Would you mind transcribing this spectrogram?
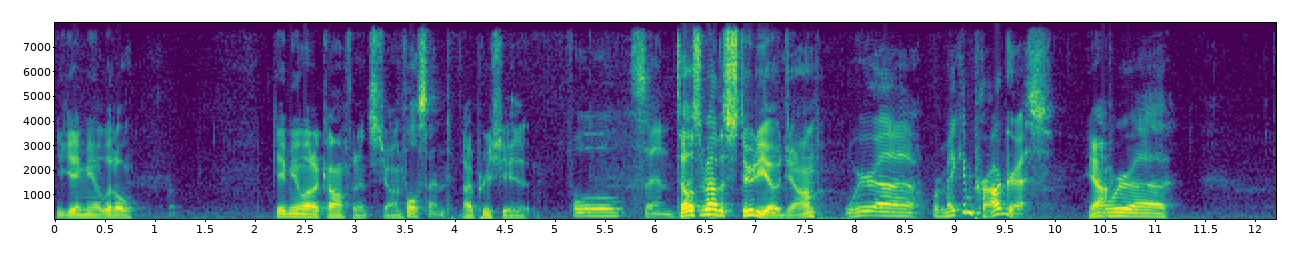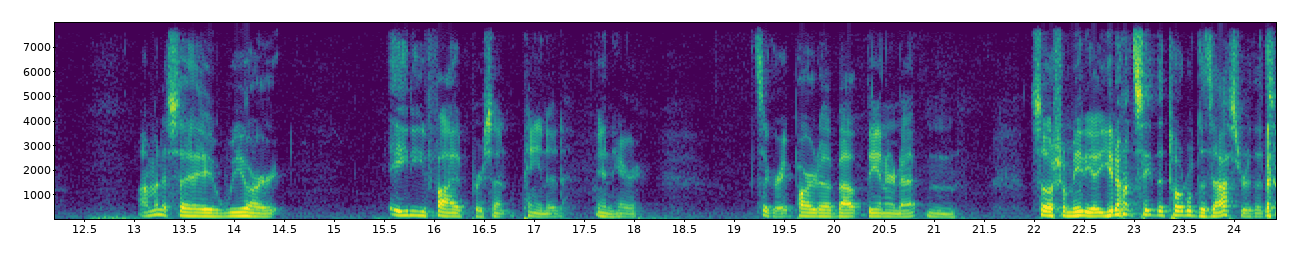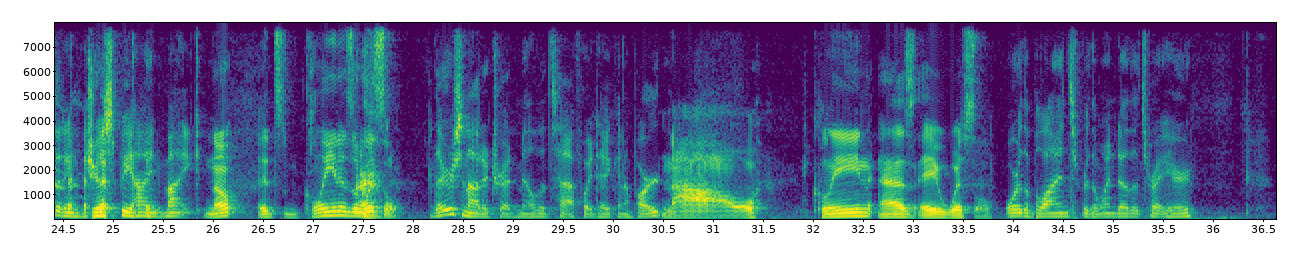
You gave me a little, gave me a lot of confidence, John. Full send. I appreciate it. Full send. Tell us about the studio, John. We're uh we're making progress. Yeah. We're uh I'm gonna say we are eighty five percent painted in here. It's a great part about the internet and social media. You don't see the total disaster that's sitting just behind Mike. Nope, it's clean as a whistle. There's not a treadmill that's halfway taken apart. no, clean as a whistle. or the blinds for the window that's right here.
